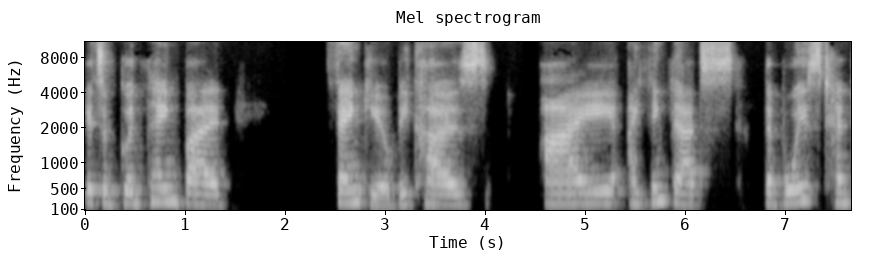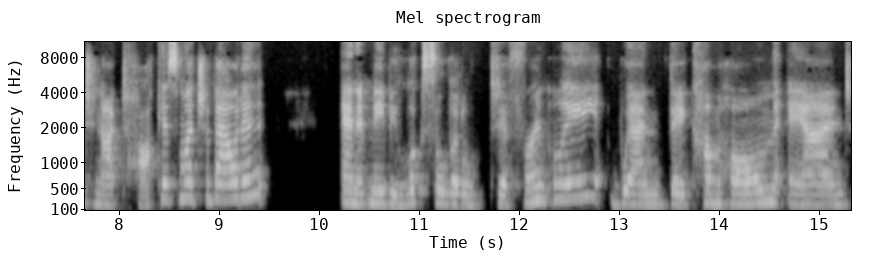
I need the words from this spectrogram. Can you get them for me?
it's a good thing, but thank you because I I think that's that boys tend to not talk as much about it and it maybe looks a little differently when they come home and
